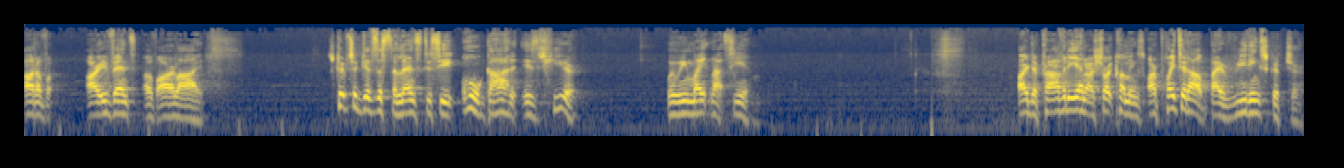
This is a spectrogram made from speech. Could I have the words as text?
out of our events of our lives. Scripture gives us the lens to see, oh, God is here when we might not see Him. Our depravity and our shortcomings are pointed out by reading Scripture.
